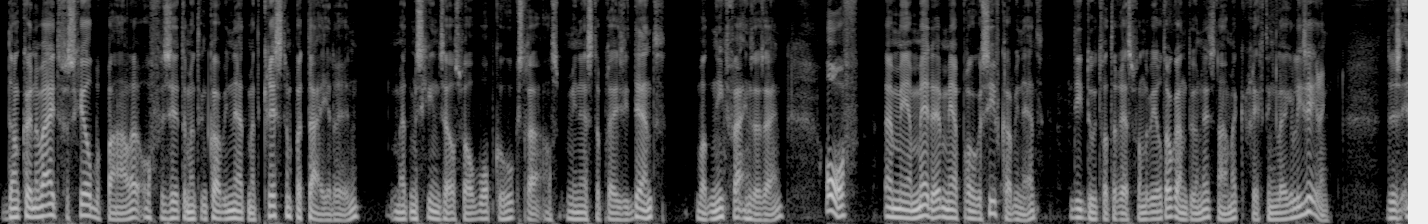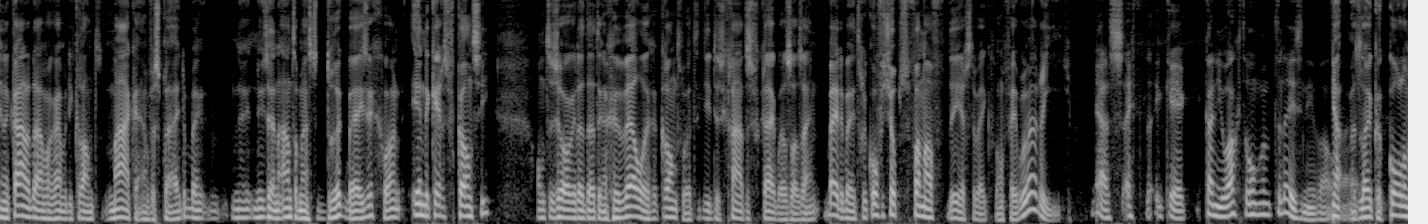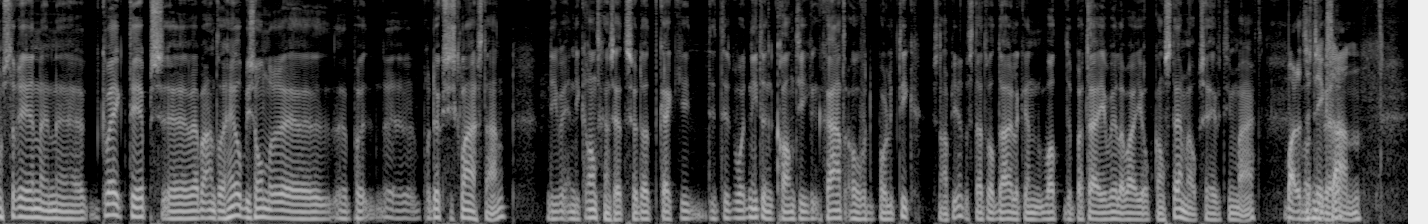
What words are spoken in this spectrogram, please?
dan kunnen wij het verschil bepalen of we zitten met een kabinet met christenpartijen erin... met misschien zelfs wel Wopke Hoekstra als minister-president... wat niet fijn zou zijn... of een meer midden, meer progressief kabinet... die doet wat de rest van de wereld ook aan het doen is... namelijk richting legalisering. Dus in het kader daarvan gaan we die krant maken en verspreiden. Nu, zijn een aantal mensen druk bezig, gewoon in de kerstvakantie. Om te zorgen dat dat een geweldige krant wordt. Die dus gratis verkrijgbaar zal zijn bij de betere coffeeshops vanaf de eerste week van februari. Ja, het is echt, ik, ik kan niet wachten om hem te lezen in ieder geval. Ja, met leuke columns erin en eh, kweektips. Eh, we hebben een aantal heel bijzondere eh, pro- producties klaarstaan. Die we in die krant gaan zetten. Zodat, kijk, je, dit, dit wordt niet een krant die gaat over de politiek. Snap je? Er staat wel duidelijk in wat de partijen willen waar je op kan stemmen op 17 maart. Maar dat is niks willen. aan.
